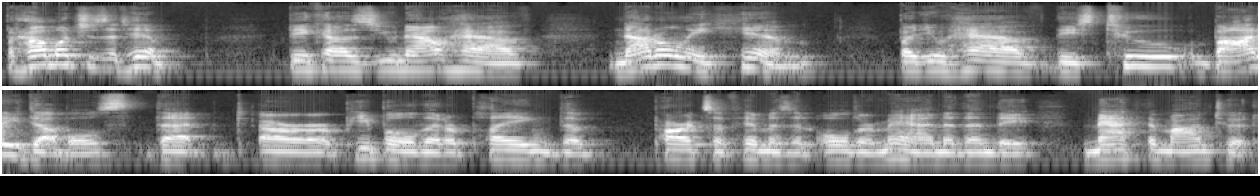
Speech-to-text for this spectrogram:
But how much is it him? Because you now have not only him, but you have these two body doubles that are people that are playing the parts of him as an older man, and then they map him onto it.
